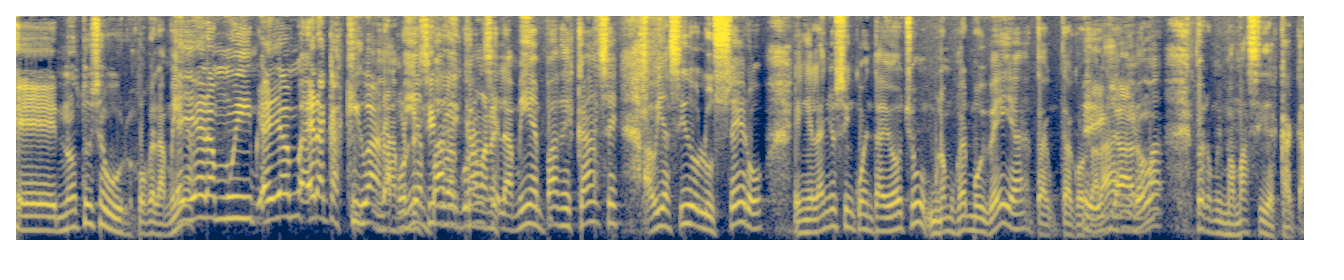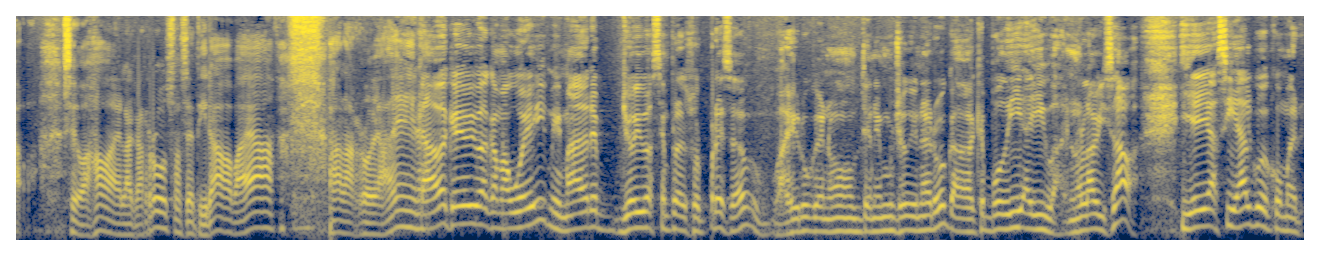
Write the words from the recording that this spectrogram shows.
Eh, no estoy seguro. Porque la mía- Ella era muy, ella era casquivana, La por mía, en paz de descanse, la mía en paz descanse había sido lucero en el año 58, una mujer muy bella, te, te acordarás Sí, de mi claro. mamá, pero mi mamá sí descargaba. Se bajaba de la carroza, se tiraba para allá, a la rolladera. Cada vez que yo iba a Camagüey, mi madre, yo iba siempre de sorpresa, Guajiro que no tiene mucho dinero, cada vez que podía iba, no la avisaba. Y ella hacía algo de comer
